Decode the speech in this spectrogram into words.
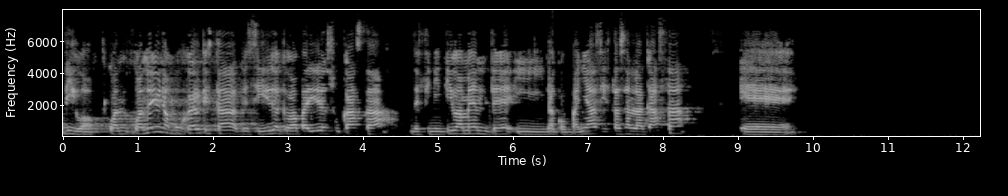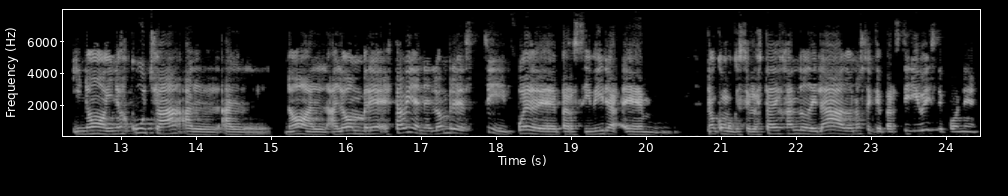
digo, cuando, hay una mujer que está decidida que va a parir en su casa, definitivamente, y la acompañás y estás en la casa, eh, y no, y no escucha al ¿no? Al, al, hombre, está bien, el hombre sí puede percibir, eh, ¿no? Como que se lo está dejando de lado, no sé qué percibe y se pone,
